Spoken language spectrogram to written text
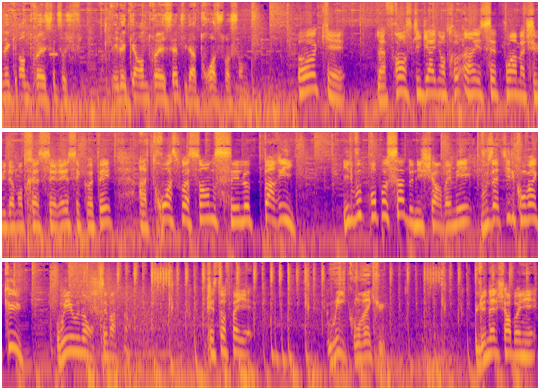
un écart entre 1 et 7, ça suffit. Et l'écart entre 1 et 7, il est à 3,60. Ok. La France qui gagne entre 1 et 7 points, match évidemment très serré, c'est coté à 3,60, c'est le pari. Il vous propose ça, Denis Charvet, mais vous a-t-il convaincu? Oui ou non? C'est maintenant. Christophe Payet, Oui, convaincu. Lionel Charbonnier,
